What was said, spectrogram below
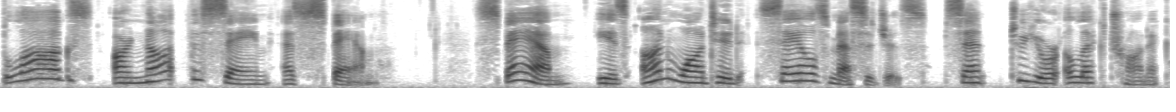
Blogs are not the same as spam. Spam is unwanted sales messages sent to your electronic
